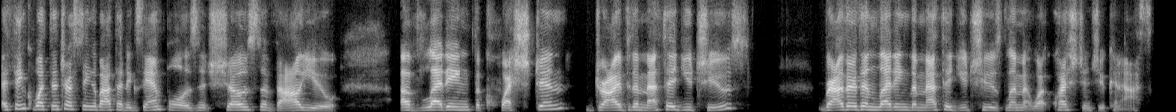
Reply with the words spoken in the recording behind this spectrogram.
I think what's interesting about that example is it shows the value of letting the question drive the method you choose rather than letting the method you choose limit what questions you can ask.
